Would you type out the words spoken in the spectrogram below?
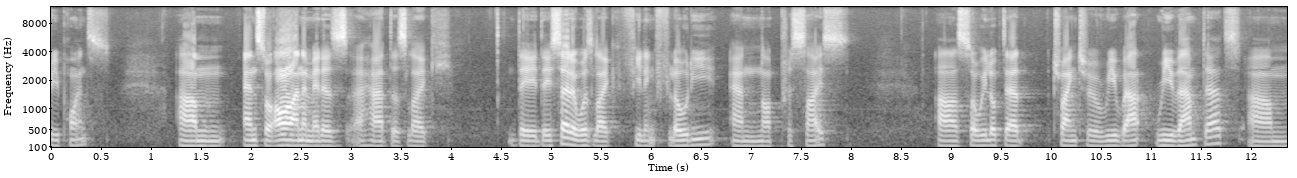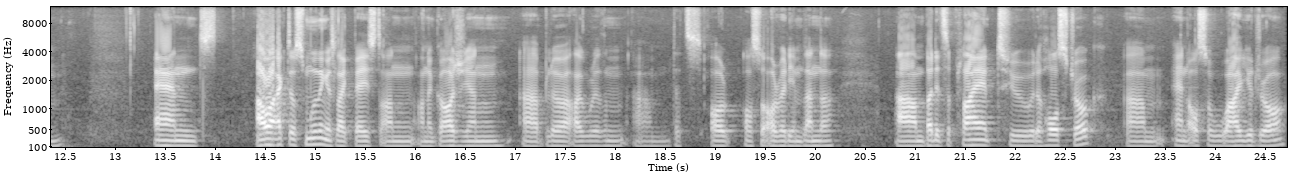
three points. Um, and so our animators had this like, they, they said it was like feeling floaty and not precise. Uh, so we looked at trying to revamp, revamp that. Um, and our active smoothing is like based on, on a Gaussian uh, blur algorithm um, that's al also already in Blender. Um, but it's applied to the whole stroke um, and also while you draw.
